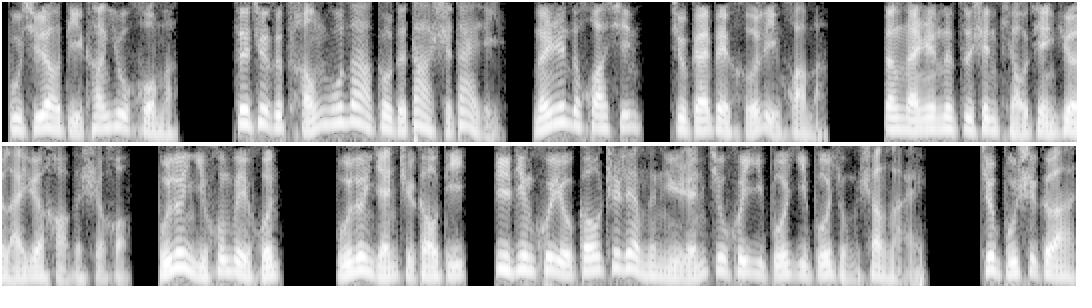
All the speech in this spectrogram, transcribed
不需要抵抗诱惑吗？在这个藏污纳垢的大时代里，男人的花心就该被合理化吗？当男人的自身条件越来越好的时候，不论已婚未婚，不论颜值高低，必定会有高质量的女人就会一波一波涌上来。这不是个案，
